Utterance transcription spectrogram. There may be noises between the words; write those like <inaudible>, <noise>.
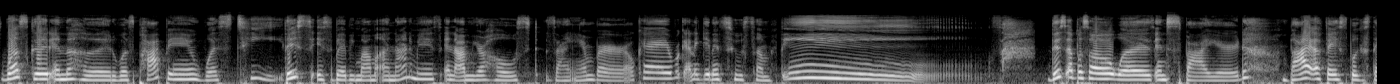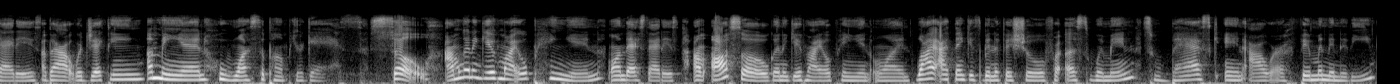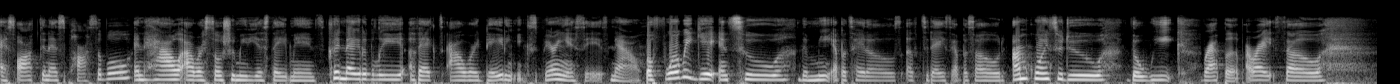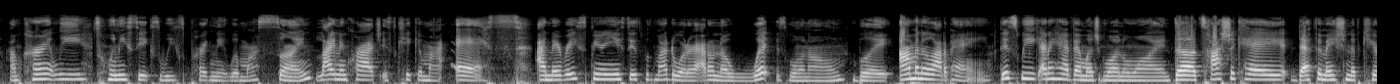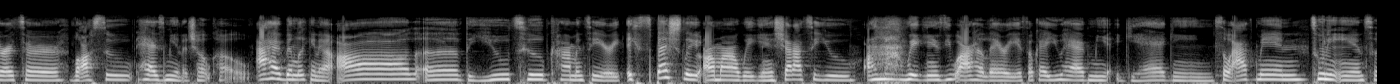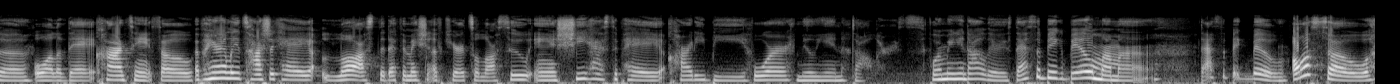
What's good in the hood? What's poppin'? What's tea? This is Baby Mama Anonymous, and I'm your host, Zyamber. Okay, we're gonna get into some things. This episode was inspired by a Facebook status about rejecting a man who wants to pump your gas. So I'm gonna give my opinion on that status. I'm also gonna give my opinion on why I think it's beneficial for us women to bask in our femininity as often as possible and how our social media statements could negatively affect our dating experiences. Now, before we get into the meat and potatoes of today's episode, I'm going to do the week wrap up. All right, so I'm currently 26 weeks pregnant with my son. Lightning crotch is kicking my ass. I never experienced this with my daughter. I don't know what is going on, but I'm in a lot of pain. This week, I didn't have that much going on. The Tasha K defamation of character lawsuit has me in a chokehold. I have been looking at all of the YouTube commentary, especially Armand Wiggins. Shout out to you, <laughs> Armand Wiggins. You are hilarious. Okay, you have me gagging. So I've been tuning into all of that content. So apparently, Tasha K lost the defamation of character lawsuit and she has to pay Cardi B $4 million. $4 million. That's a big bill, mama. That's a big bill. Also,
